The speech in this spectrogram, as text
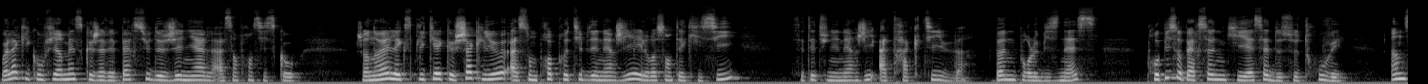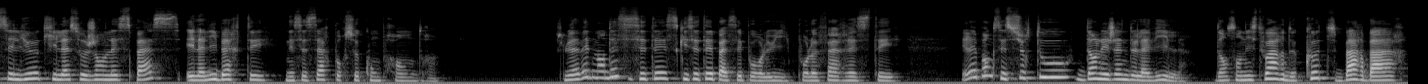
Voilà qui confirmait ce que j'avais perçu de génial à San Francisco. Jean-Noël expliquait que chaque lieu a son propre type d'énergie et il ressentait qu'ici, c'était une énergie attractive, bonne pour le business, propice aux personnes qui essaient de se trouver, un de ces lieux qui laisse aux gens l'espace et la liberté nécessaires pour se comprendre. Je lui avais demandé si c'était ce qui s'était passé pour lui, pour le faire rester. Il répond que c'est surtout dans les gènes de la ville, dans son histoire de côte barbare,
